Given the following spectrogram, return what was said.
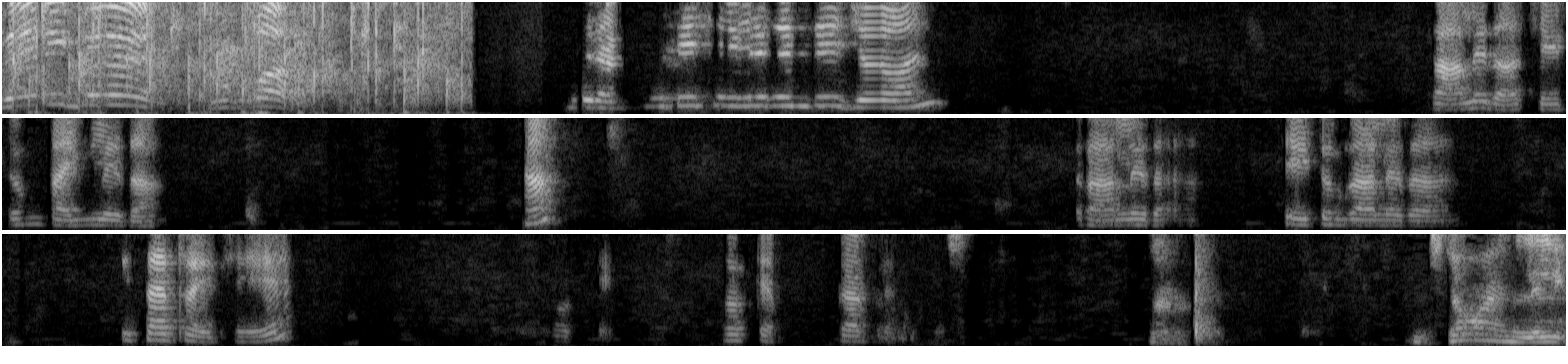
వెరీ గుడ్ సూపర్ మీరు యాక్టివిటీ చేయలేదండి జాన్ రాలేదా? చేయటం టైం లేదా? రాలేదా? చేయటం రాలేదా? ఈసారి ట్రై చేయ. Okay. Okay. God bless Joe and Lily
